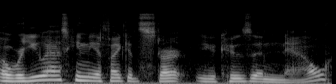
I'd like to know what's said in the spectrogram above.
Oh, were you asking me if I could start Yakuza now?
